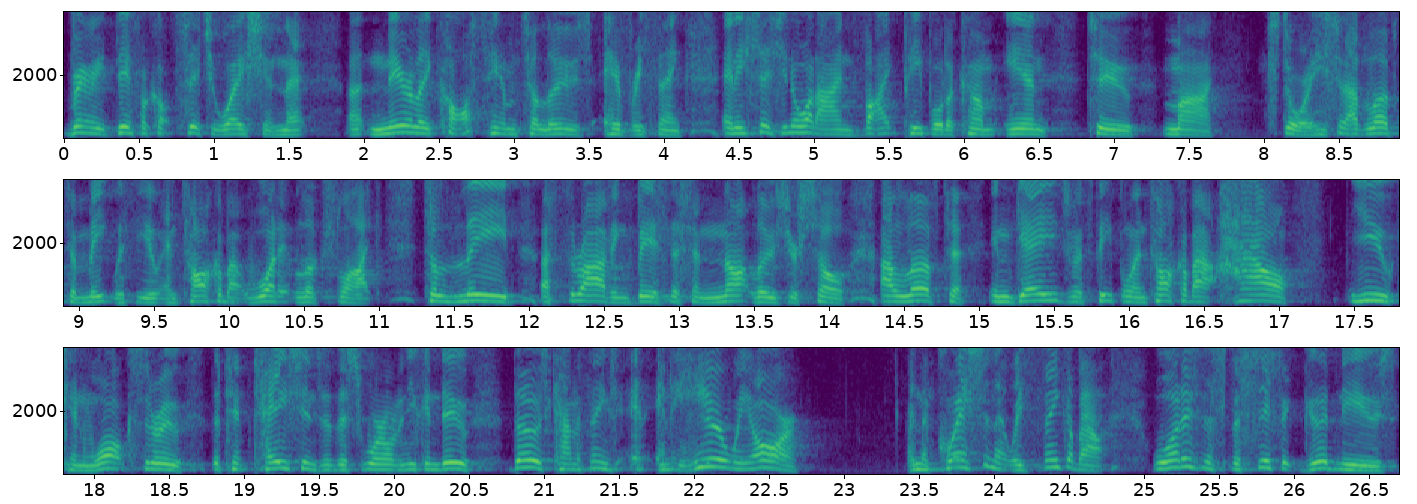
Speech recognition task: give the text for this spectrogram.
very difficult situation that uh, nearly cost him to lose everything. And he says, You know what? I invite people to come into my story. He said, I'd love to meet with you and talk about what it looks like to lead a thriving business and not lose your soul. I love to engage with people and talk about how you can walk through the temptations of this world and you can do those kind of things. And, and here we are. And the question that we think about what is the specific good news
